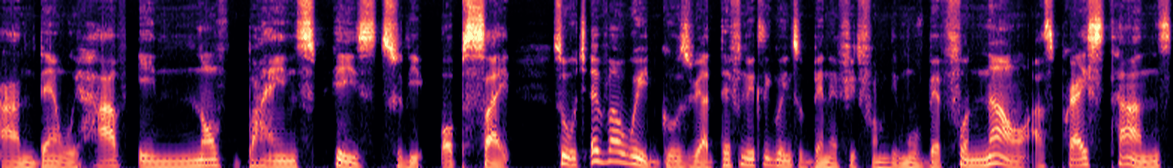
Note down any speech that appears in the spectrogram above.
and then we have enough buying space to the upside. So whichever way it goes, we are definitely going to benefit from the move. But for now, as price stands,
